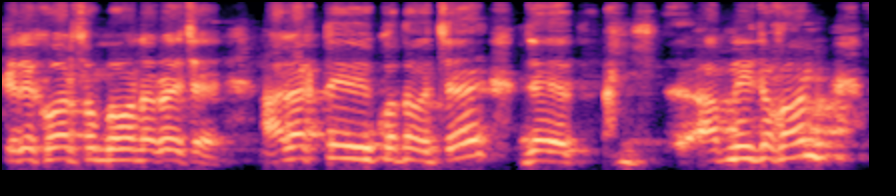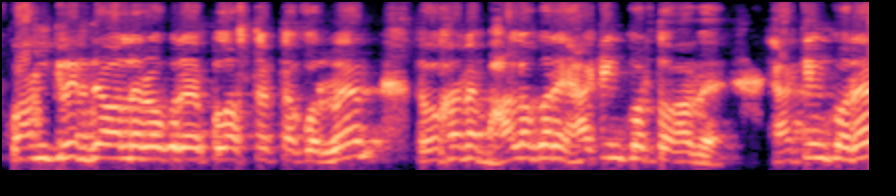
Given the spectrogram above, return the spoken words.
কেড়ে খাওয়ার সম্ভাবনা রয়েছে। আর একটি কথা হচ্ছে যে আপনি যখন কংক্রিট দেওয়ালের উপরে প্লাস্টারটা করবেন, তো ওখানে ভালো করে হ্যাকিং করতে হবে। হ্যাকিং করে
